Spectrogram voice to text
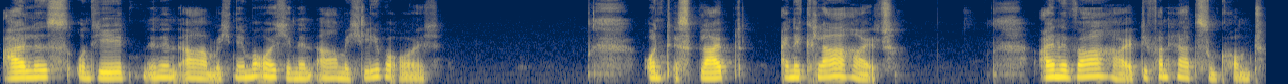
alles und jeden in den Arm. Ich nehme euch in den Arm, ich liebe euch. Und es bleibt eine Klarheit, eine Wahrheit, die von Herzen kommt.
